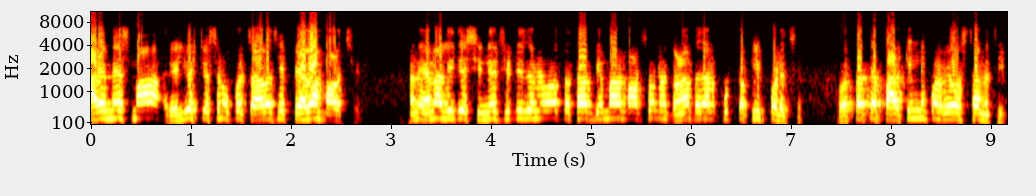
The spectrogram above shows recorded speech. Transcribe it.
આરએમએસમાં રેલવે સ્ટેશન ઉપર ચાલે છે પહેલા માળ છે. અને એના લીધે સિનિયર સિટીઝનો તથા બીમાર માણસોને ઘણા બધાને ખૂબ તકલીફ પડે છે. વત્તા ત્યાં પાર્કિંગની પણ વ્યવસ્થા નથી.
